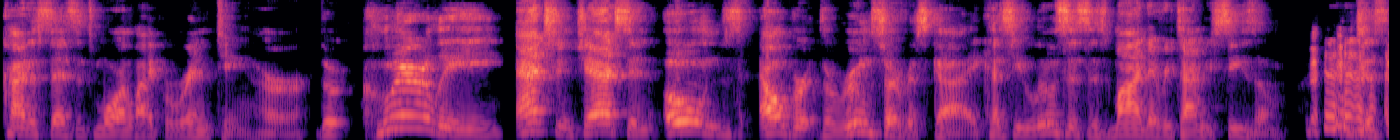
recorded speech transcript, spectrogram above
kind of says it's more like renting her. The, clearly, Action Jackson owns Albert, the room service guy, because he loses his mind every time he sees him. He just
